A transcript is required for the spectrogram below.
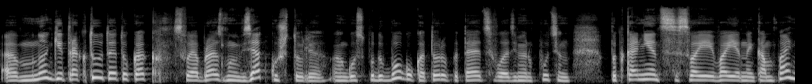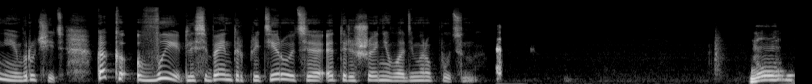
Э, многие трактуют эту как своеобразную взятку, что ли, Господу Богу, которую пытается Владимир Путин под конец своей военной кампании вручить. Как вы для себя интерпретируете это решение Владимира Путина? Ну,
